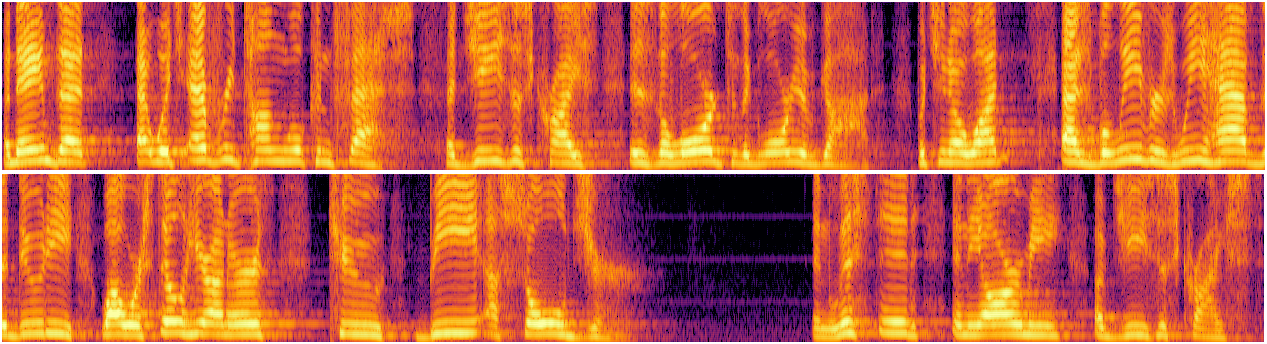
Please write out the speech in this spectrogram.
a name that at which every tongue will confess that Jesus Christ is the Lord to the glory of God. But you know what? As believers, we have the duty while we're still here on earth to be a soldier, enlisted in the army of Jesus Christ.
